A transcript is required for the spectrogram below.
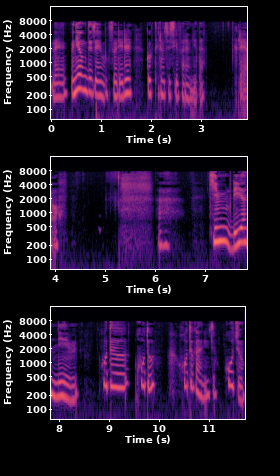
네, 은영 DJ 목소리를 꼭 들어주시기 바랍니다. 그래요. 아, 김리아님, 호드, 호두? 호두가 아니죠. 호주.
